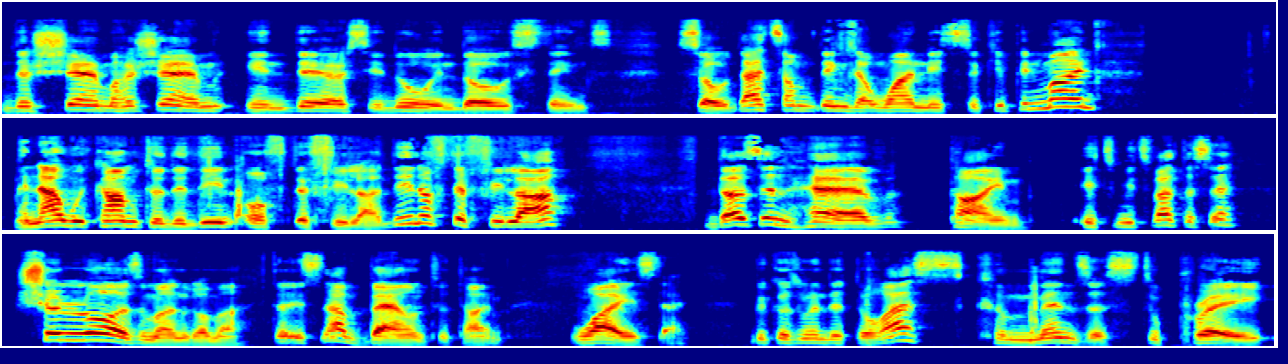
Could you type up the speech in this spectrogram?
the Shem Hashem in their Siddur in those things. So that's something that one needs to keep in mind. And now we come to the din of tefillah. Din of tefillah doesn't have time. It's mitzvah to say. It's not bound to time. Why is that? Because when the Torah commands us to pray,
